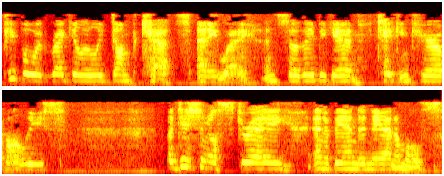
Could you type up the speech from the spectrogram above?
people would regularly dump cats anyway, and so they began taking care of all these additional stray and abandoned animals.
